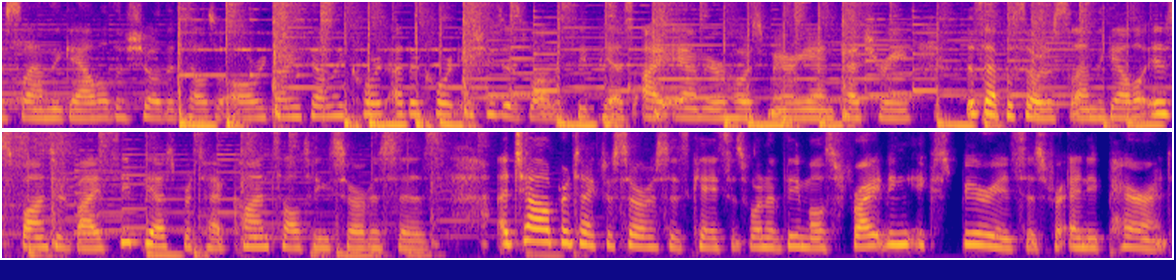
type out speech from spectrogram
to Slam the Gavel, the show that tells it all regarding family court, other court issues, as well as CPS. I am your host, Marianne Petrie. This episode of Slam the Gavel is sponsored by CPS Protect Consulting Services. A child protective services case is one of the most frightening experiences for any parent.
